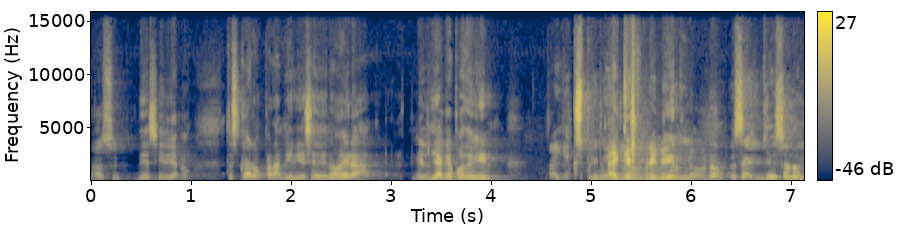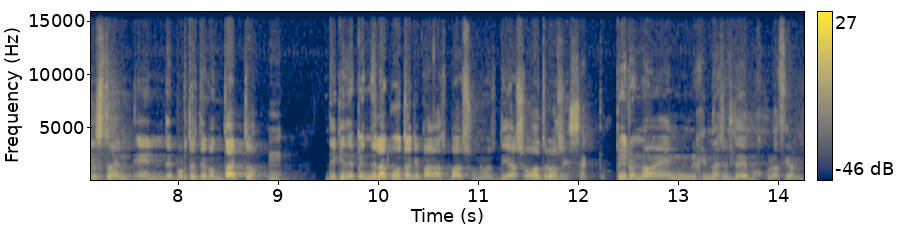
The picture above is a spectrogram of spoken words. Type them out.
Ah, sí. Día sí, día no. Entonces, claro, para mí día sí, día no era el día que puedo ir, Hay que exprimirlo. hay que exprimirlo, ¿no? O sea, yo eso lo he visto en, en deportes de contacto, Mm. De que depende de la cuota que pagas vas unos días o otros, Exacto. pero no en gimnasios de musculación.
